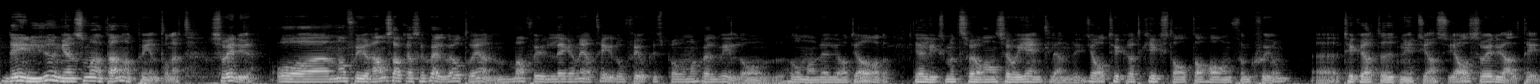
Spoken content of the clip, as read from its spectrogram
det är ju djungeln som allt annat på internet. Så är det ju. Och eh, man får ju rannsaka sig själv återigen. Man får ju lägga ner tid och fokus på vad man själv vill och hur man väljer att göra det. Det är liksom inte svårare än så egentligen. Jag tycker att Kickstarter har en funktion. Eh, tycker att det utnyttjas? Ja, så är det ju alltid.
